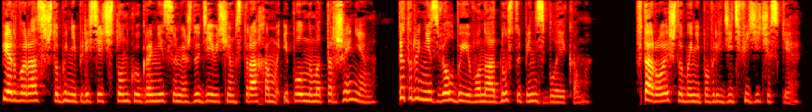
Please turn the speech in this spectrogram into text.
Первый раз, чтобы не пересечь тонкую границу между девичьим страхом и полным отторжением, который не звел бы его на одну ступень с Блейком. Второй, чтобы не повредить физически.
